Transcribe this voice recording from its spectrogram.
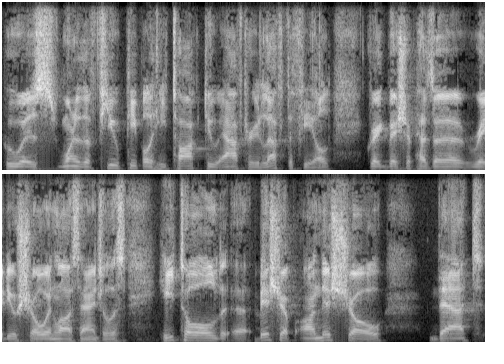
who was one of the few people he talked to after he left the field. Greg Bishop has a radio show in Los Angeles. He told uh, Bishop on this show that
